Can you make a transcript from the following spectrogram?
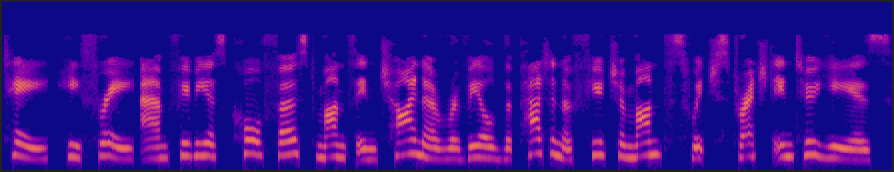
T. He 3 amphibious corps first month in China revealed the pattern of future months which stretched into years.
